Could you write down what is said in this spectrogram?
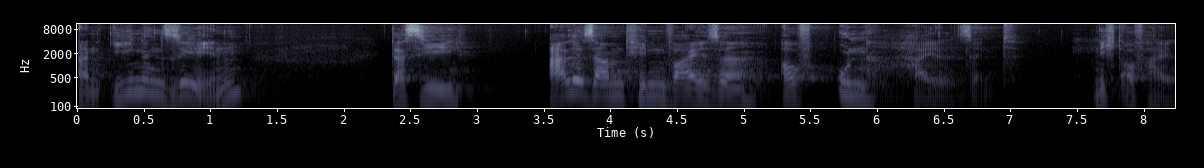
an ihnen sehen, dass sie allesamt Hinweise auf Unheil sind, nicht auf Heil.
